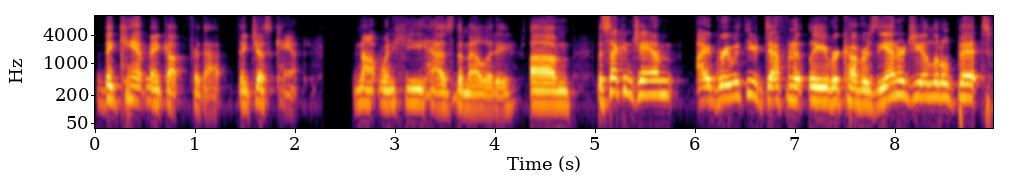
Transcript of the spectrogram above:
they can't make up for that. They just can't. Not when he has the melody. Um, the second jam, I agree with you. Definitely recovers the energy a little bit.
